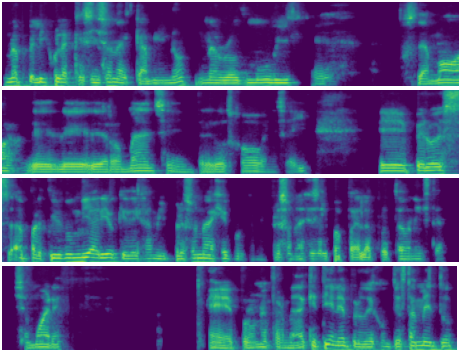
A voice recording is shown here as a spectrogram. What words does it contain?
una película que se hizo en el camino, una road movie eh, pues de amor, de, de, romance entre dos jóvenes ahí. Eh, pero es a partir de un diario que deja mi personaje, porque mi personaje es el papá de la protagonista, se muere eh, por una enfermedad que tiene, pero deja un testamento,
